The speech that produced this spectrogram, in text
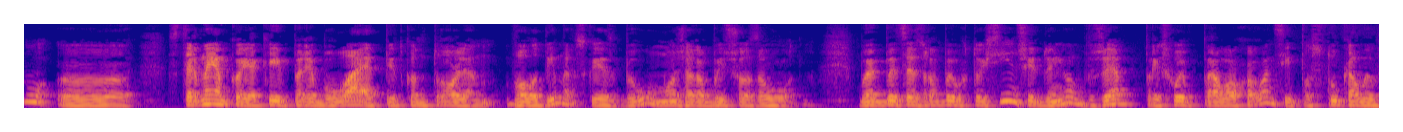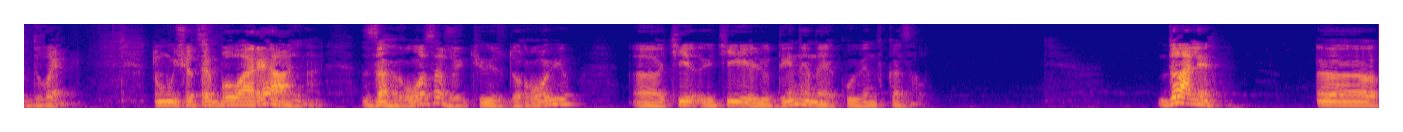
Ну, е- Стерненко, який перебуває під контролем Володимирської СБУ, може робити що завгодно. Бо якби це зробив хтось інший, до нього вже прийшли правоохоронці і постукали в двері. Тому що це була реальна загроза життю і здоров'ю е, тієї людини, на яку він вказав. Далі е,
